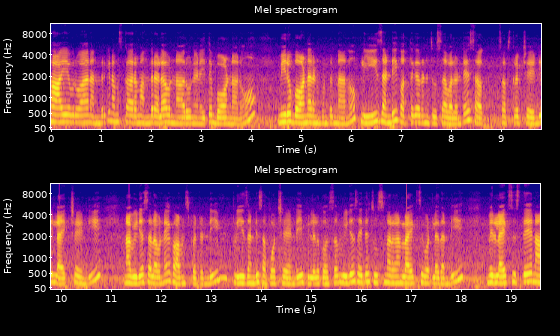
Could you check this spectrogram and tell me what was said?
హాయ్ ఎవరివాన్ అందరికీ నమస్కారం. అందరు ఎలా ఉన్నారు? నేనైతే బాగున్నాను. మీరు బాగున్నారనుకుంటున్నాను. ప్లీజ్ అండి కొత్తగా ఎవరైనా చూసావాలంటే సబ్స్క్రైబ్ చేయండి లైక్ చేయండి. నా వీడియోస్ ఎలా ఉన్నాయి కామెంట్స్ పెట్టండి. ప్లీజ్ అండి సపోర్ట్ చేయండి పిల్లల కోసం. వీడియోస్ అయితే చూస్తున్నారు కానీ లైక్స్ ఇవ్వట్లేదండి. మీరు లైక్స్ ఇస్తే నా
